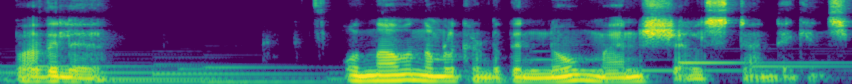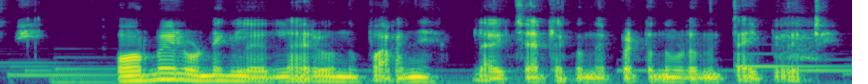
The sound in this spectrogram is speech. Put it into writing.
അപ്പോൾ അതിൽ ഒന്നാമത് നമ്മൾ കണ്ടത് no man shall stand against me ഓർമ്മയിലുണ്ടെങ്കിൽ എല്ലാവരും ഒന്ന് പറഞ്ഞ് ലൈവ് ചാറ്റിലൊക്കെ ഒന്ന് പെട്ടെന്ന് ഇവിടെ നിന്ന് ടൈപ്പ് ചെയ്തിട്ട്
